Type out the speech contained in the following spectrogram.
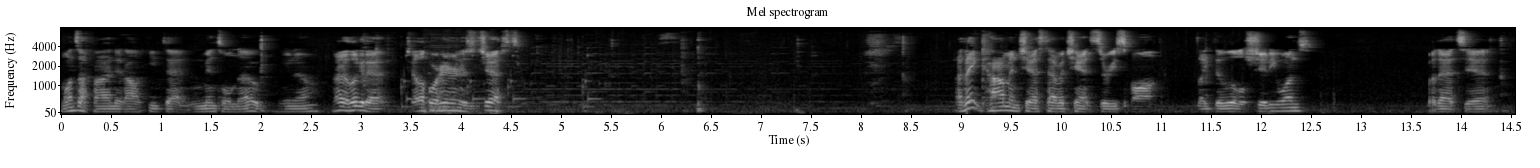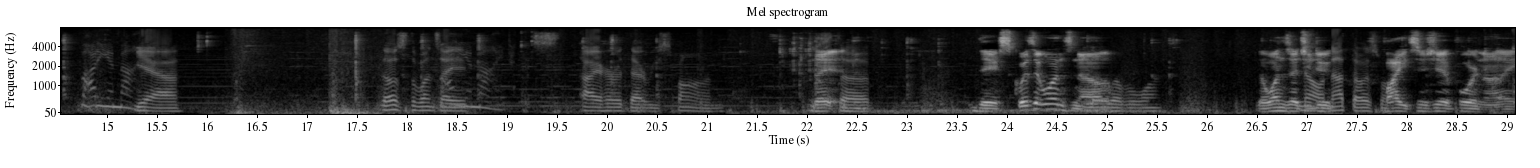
Once I find it, I'll keep that mental note, you know? Hey, look at that. Teleport here in his chest. I think common chests have a chance to respawn. Like the little shitty ones. But that's it. Body and mind. Yeah. Those are the ones Body I and mind. I heard that respawn. The, The the exquisite ones? low No. level ones. The ones that you No, do not those ones. fights and shit for? No, they.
